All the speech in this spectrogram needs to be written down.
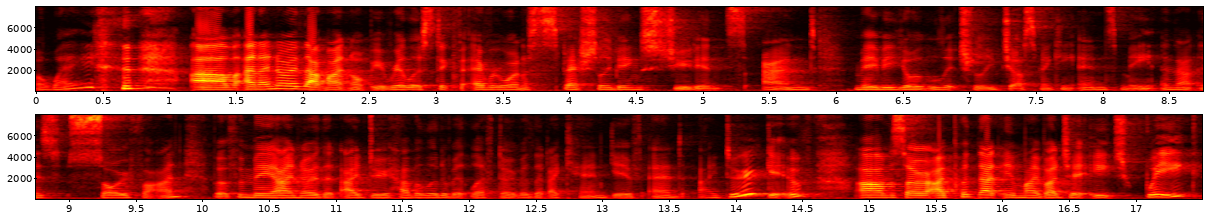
away. um, and I know that might not be realistic for everyone, especially being students, and maybe you're literally just making ends meet, and that is so fine. But for me, I know that I do have a little bit left over that I can give, and I do give. Um, so I put that in my budget each week.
